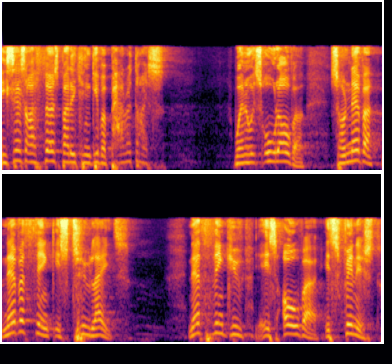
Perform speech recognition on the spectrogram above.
He says, I thirst, but He can give a paradise. when it's all over. So never, never think it's too late. Never think you it's over, it's finished.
